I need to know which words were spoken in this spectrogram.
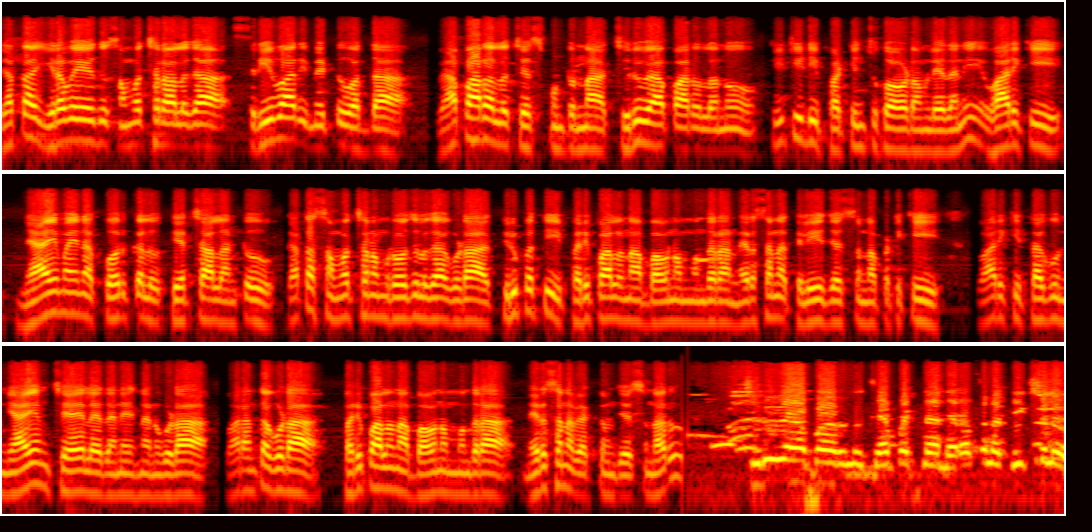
గత ఇరవై ఐదు సంవత్సరాలుగా శ్రీవారి మెట్టు వద్ద వ్యాపారాలు చేసుకుంటున్న చిరు వ్యాపారులను టీటీడీ పట్టించుకోవడం లేదని వారికి న్యాయమైన కోరికలు తీర్చాలంటూ గత సంవత్సరం రోజులుగా కూడా తిరుపతి పరిపాలనా భవనం ముందర నిరసన తెలియజేస్తున్నప్పటికీ వారికి తగు న్యాయం చేయలేదని నన్ను కూడా వారంతా కూడా పరిపాలనా భవనం ముందర నిరసన వ్యక్తం చేస్తున్నారు. చిరు వ్యాపారులు చేపట్టిన నిరసన దీక్షలు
